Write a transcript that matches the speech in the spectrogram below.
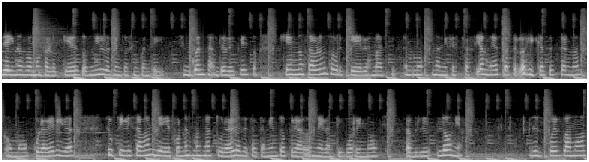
De ahí nos vamos a lo que es 2250 antes de Cristo, que nos hablan sobre que las manifestaciones patológicas externas como curar heridas se utilizaban de formas más naturales de tratamiento creado en el antiguo reino Babilonia. Después vamos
